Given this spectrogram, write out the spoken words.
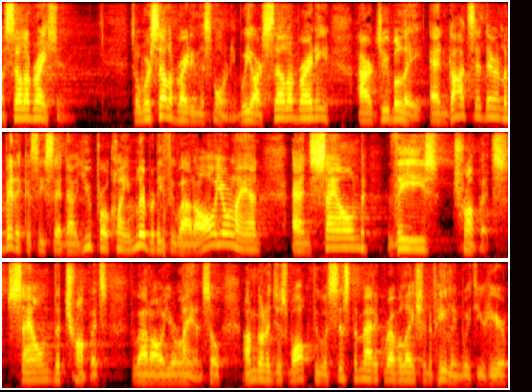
a celebration. So we're celebrating this morning. We are celebrating our Jubilee. And God said there in Leviticus, He said, Now you proclaim liberty throughout all your land and sound these trumpets. Sound the trumpets throughout all your land. So I'm going to just walk through a systematic revelation of healing with you here,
